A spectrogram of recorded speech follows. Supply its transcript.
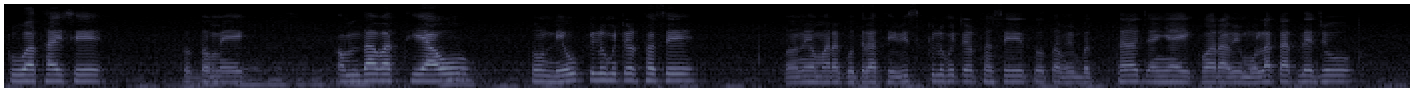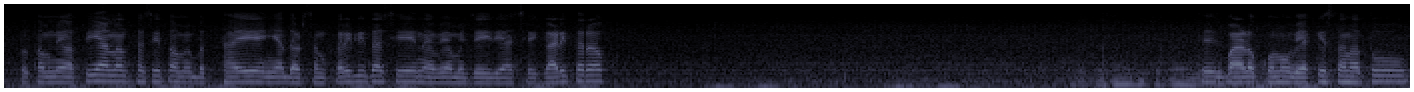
ટુવા થાય છે. તો તમે અમદાવાદથી આવો તો નેવું કિલોમીટર થશે. અને અમારા ગોધરાથી વીસ કિલોમીટર થશે, તો તમે બધા જ અહીંયા એકવાર આવી મુલાકાત લેજો. તો તમને અતિ આનંદ થશે, તો અમે બધાએ અહીંયા દર્શન કરી લીધા છે અને હવે અમે જઈ રહ્યા છીએ ગાડી તરફ. તે બાળકોનું વેકેશન હતું,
